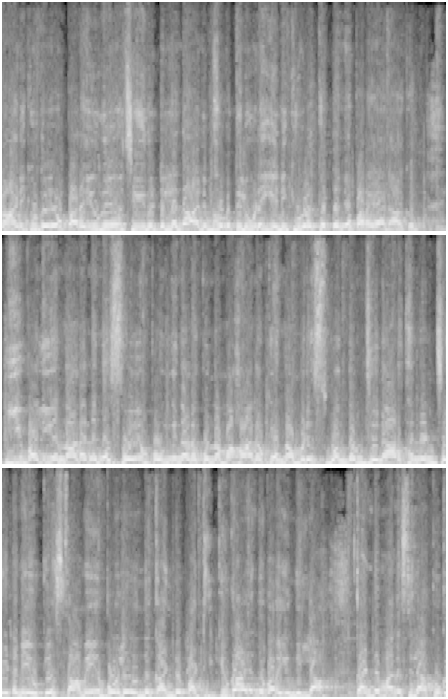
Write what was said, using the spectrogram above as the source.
കാണിക്കുകയോ പറയുകയോ ചെയ്തിട്ടില്ലെന്ന അനുഭവത്തിലൂടെ എനിക്ക് ഉറക്കെ തന്നെ പറയാനാകും. ഈ വലിയ നടനെന്ന് സ്വയം പൊങ്ങി നടക്കുന്ന മഹാനൊക്കെ നമ്മുടെ സ്വന്തം ജനാർദ്ദനൻ ചേട്ടനെയൊക്കെ സമയം പോലെ ഒന്ന് കണ്ട് പഠിക്കുക എന്ന് പറയുന്നില്ല. കണ്ട് മനസ്സിലാക്കുക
